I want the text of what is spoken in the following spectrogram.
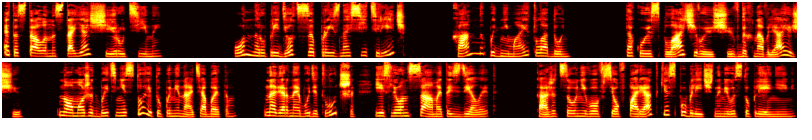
Это стало настоящей рутиной. Оннору придется произносить речь? Ханна поднимает ладонь. Такую сплачивающую, вдохновляющую. Но, может быть, не стоит упоминать об этом. Наверное, будет лучше, если он сам это сделает. Кажется, у него все в порядке с публичными выступлениями,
